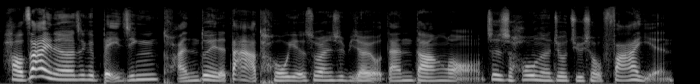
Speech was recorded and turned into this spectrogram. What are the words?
好在呢，这个北京团队的大头也算是比较有担当哦。这时候呢，就举手发言，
